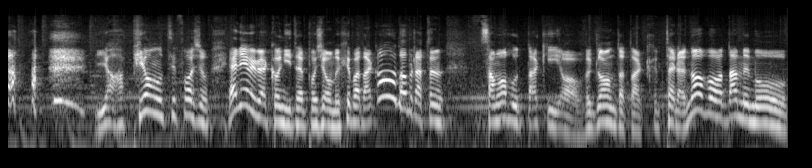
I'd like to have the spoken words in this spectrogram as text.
ja, piąty poziom. Ja nie wiem jak oni te poziomy, chyba tak, o dobra, ten samochód taki, o, wygląda tak terenowo, damy mu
